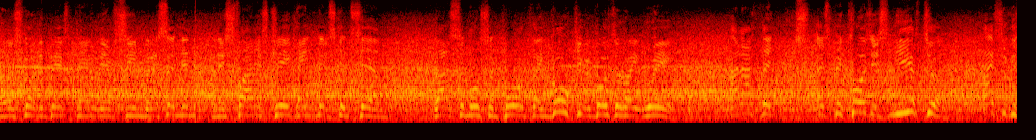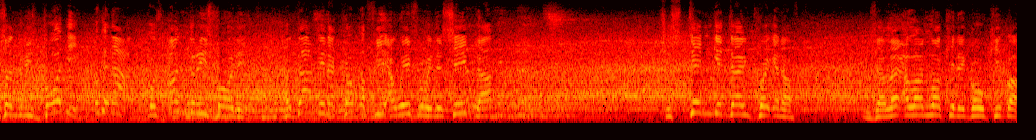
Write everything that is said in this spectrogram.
Well, it's not the best penalty I've seen, but it's in the... And as far as Craig Hignett's concerned, that's the most important thing. Goalkeeper goes the right way. And I think it's, it's because it's near to him. Actually goes under his body. Look at that. Goes under his body. Had that been a couple of feet away from where they saved that, just didn't get down quick enough. He's a little unlucky, the goalkeeper.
